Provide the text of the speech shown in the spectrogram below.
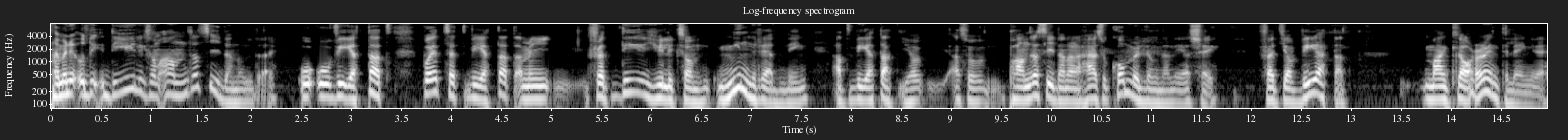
ja, men det, och det, det är ju liksom andra sidan av det där. Och, och veta att, på ett sätt veta att, ja, men, för att det är ju liksom min räddning, att veta att jag, alltså på andra sidan av det här så kommer det lugna ner sig. För att jag vet att man klarar det inte längre.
